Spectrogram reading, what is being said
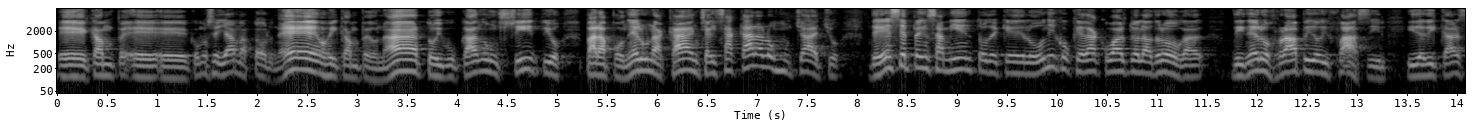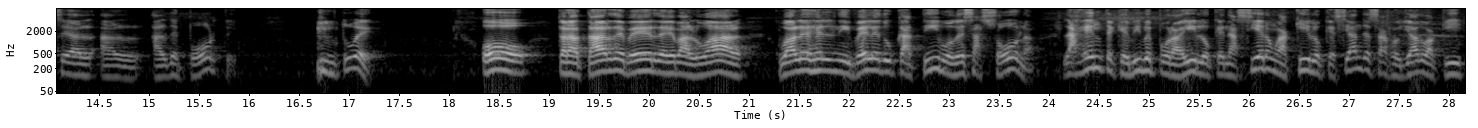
eh, eh, eh, ¿cómo se llama?, torneos y campeonatos y buscando un sitio para poner una cancha y sacar a los muchachos de ese pensamiento de que lo único que da cuarto es la droga, dinero rápido y fácil y dedicarse al, al deporte. ¿Tú ves? O tratar de ver, de evaluar cuál es el nivel educativo de esa zona, la gente que vive por ahí, los que nacieron aquí, los que se han desarrollado aquí,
